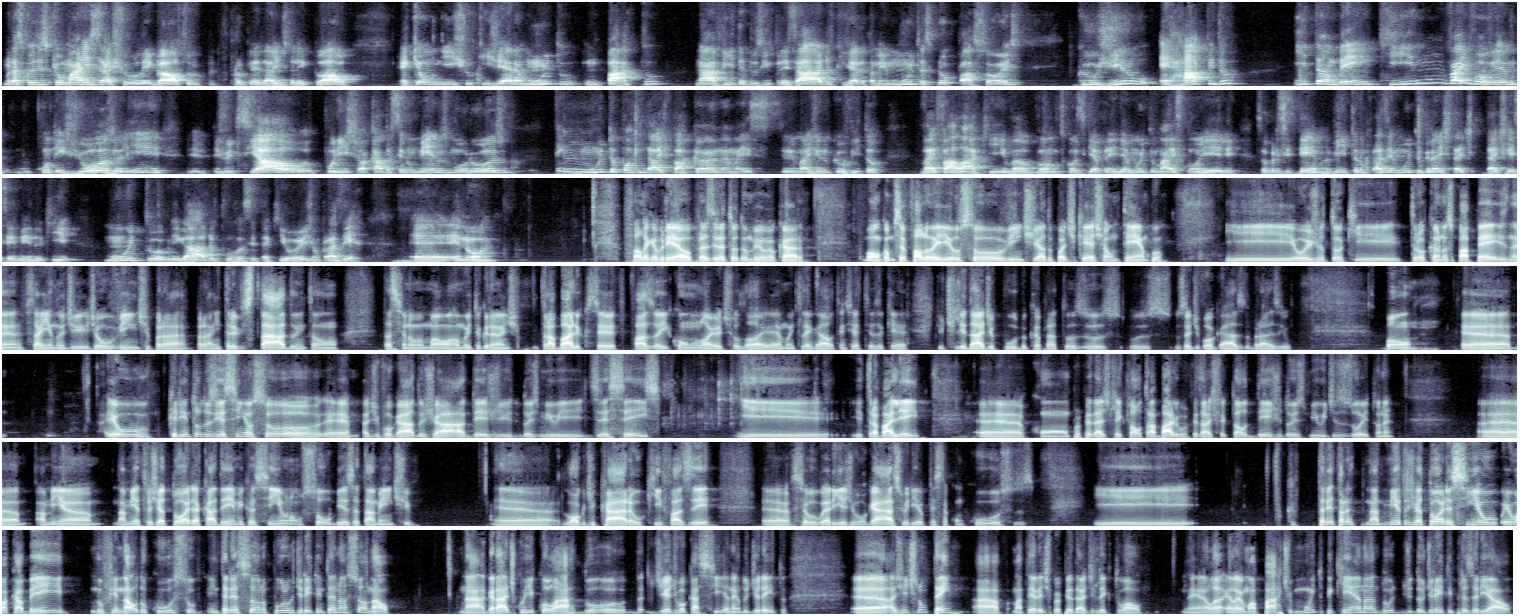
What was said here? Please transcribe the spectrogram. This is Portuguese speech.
Uma das coisas que eu mais acho legal sobre propriedade intelectual é que é um nicho que gera muito impacto na vida dos empresários, que gera também muitas preocupações, que o giro é rápido e também que não vai envolver contencioso ali, judicial, por isso acaba sendo menos moroso. Tem muita oportunidade bacana, mas eu imagino que o Vitor vai falar aqui, vamos conseguir aprender muito mais com ele sobre esse tema. Vitor, um prazer muito grande estar te, estar te recebendo aqui. Muito obrigado por você estar aqui hoje. É um prazer é, enorme. Fala, Gabriel. O prazer é todo meu, meu caro. Bom, como você falou aí, eu sou ouvinte já do podcast há um tempo. E hoje eu estou aqui trocando os papéis, né? Saindo de, de ouvinte para entrevistado. Então, está sendo uma honra muito grande. O trabalho que você faz aí com o Lawyer to Lawyer é muito legal, tenho certeza que é de utilidade pública para todos os, os, os, advogados do Brasil. Bom, é, eu queria introduzir assim, eu sou é, advogado já desde 2016 e, e trabalhei é, com propriedade intelectual, trabalho com propriedade intelectual desde 2018, né? É, a minha, na minha trajetória acadêmica, assim, eu não soube exatamente logo de cara o que fazer, se eu iria advogar, se eu iria prestar concursos, e na minha trajetória, assim, eu, eu acabei, no final do curso, interessando por direito internacional. Na grade curricular do, de advocacia, né, do direito, é, a gente não tem a matéria de propriedade intelectual. Né? Ela, ela é uma parte muito pequena do, do direito empresarial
